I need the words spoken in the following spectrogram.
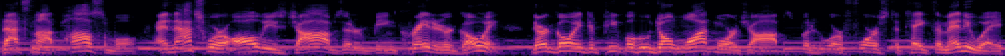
that's not possible. And that's where all these jobs that are being created are going. They're going to people who don't want more jobs, but who are forced to take them anyway,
